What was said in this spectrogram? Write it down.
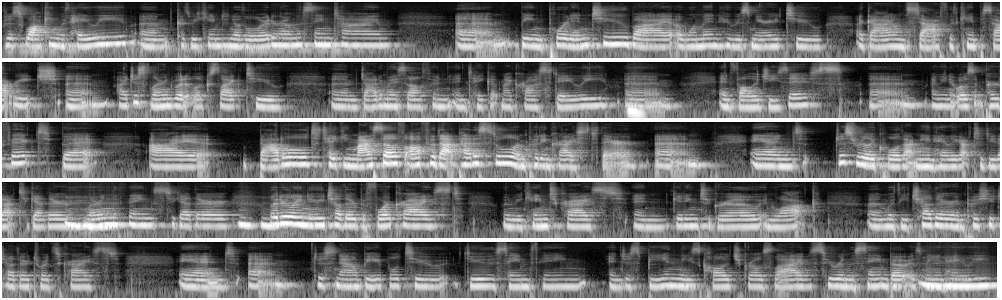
just walking with Haley because um, we came to know the Lord around the same time um, being poured into by a woman who was married to a guy on staff with Campus Outreach. Um, I just learned what it looks like to um, die to myself and, and, take up my cross daily um, and follow Jesus. Um, I mean, it wasn't perfect, but I battled taking myself off of that pedestal and putting Christ there. Um, and just really cool that me and Haley got to do that together, mm-hmm. learn the things together, mm-hmm. literally knew each other before Christ, when we came to Christ, and getting to grow and walk um, with each other and push each other towards Christ. And um, just now be able to do the same thing and just be in these college girls' lives who are in the same boat as me mm-hmm. and Haley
